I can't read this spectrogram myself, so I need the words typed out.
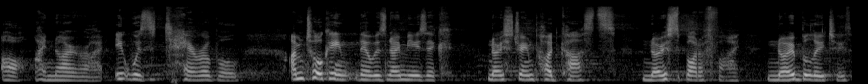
Oh, I know, right? It was terrible. I'm talking, there was no music, no streamed podcasts, no Spotify, no Bluetooth.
